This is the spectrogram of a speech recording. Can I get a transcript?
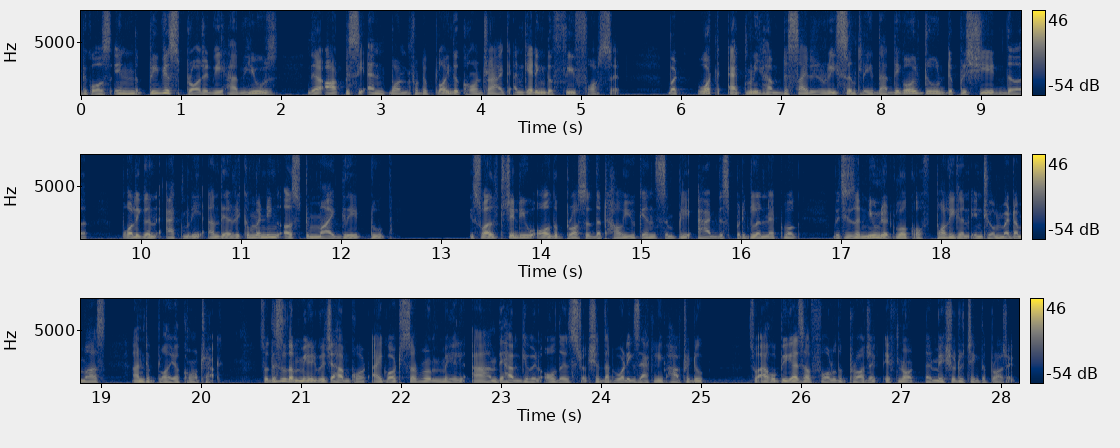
because in the previous project we have used their RPC endpoint for deploying the contract and getting the free faucet. But what Alchemy have decided recently that they're going to depreciate the Polygon Acmeli and they're recommending us to migrate to so I'll tell you all the process that how you can simply add this particular network which is a new network of Polygon into your MetaMask and deploy your contract. So this is the mail which I have got. I got server mail and they have given all the instructions that what exactly you have to do. So I hope you guys have followed the project. If not, then make sure to check the project.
